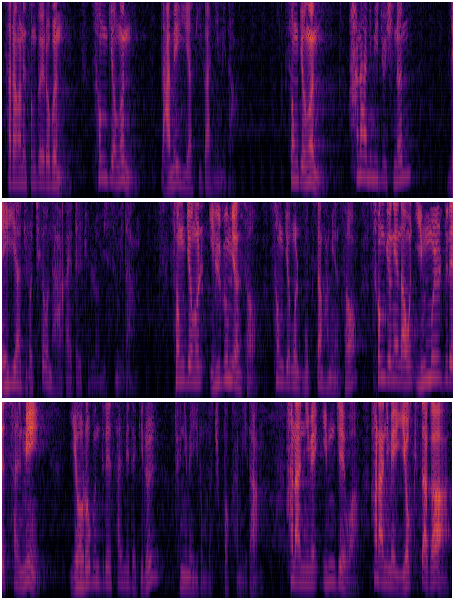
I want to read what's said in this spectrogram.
사랑하는 성도 여러분, 성경은 남의 이야기가 아닙니다. 성경은 하나님이 주시는 내 이야기로 채워 나가야 될 줄로 믿습니다. 성경을 읽으면서 성경을 묵상하면서 성경에 나온 인물들의 삶이 여러분들의 삶이 되기를 주님의 이름으로 축복합니다. 하나님의 임재와 하나님의 역사가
